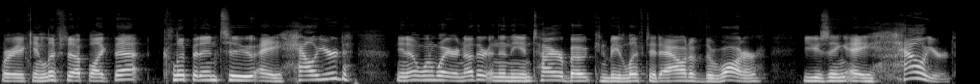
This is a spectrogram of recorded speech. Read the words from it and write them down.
where you can lift it up like that, clip it into a halyard, you know, one way or another, and then the entire boat can be lifted out of the water using a halyard.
